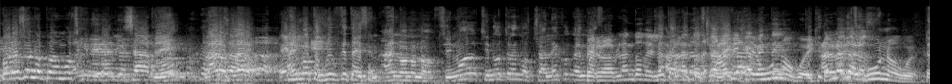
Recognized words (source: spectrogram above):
por eso no podemos generalizar, Sí, ¿no? claro, O sea, claro. Hay motoclubs que te dicen, ah, no, no, no. Si no, si no traes los chalecos. es más, Pero hablando de la. Habla de uno, güey. hablando Habla de de los- uno, güey. Te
